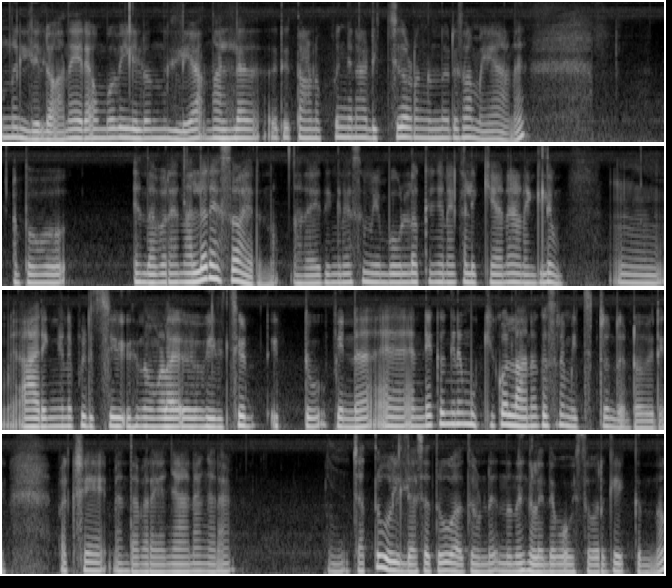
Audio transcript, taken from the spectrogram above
ഒന്നും ഇല്ലല്ലോ. ആ നേരമാകുമ്പോൾ വെയിലൊന്നും ഇല്ല. നല്ല ഒരു തണുപ്പ് ഇങ്ങനെ അടിച്ചു തുടങ്ങുന്ന ഒരു സമയമാണ് അപ്പോൾ എന്താ പറയുക നല്ല രസമായിരുന്നു. അതായത് ഇങ്ങനെ സ്വിമ്മിംഗ് പൂളിലൊക്കെ ഇങ്ങനെ കളിക്കാനാണെങ്കിലും ആരെങ്ങനെ പിടിച്ച് നമ്മളെ വിരിച്ച് ഇട്ടു. പിന്നെ എന്റെയൊക്കെ ഇങ്ങനെ മുക്കി ശ്രമിച്ചിട്ടുണ്ട് കേട്ടോ അവർ പക്ഷേ എന്താ പറയുക ഞാനങ്ങനെ ചത്തുപോയില്ല ചത്തുപോകാത്തതുകൊണ്ട് ഇന്ന് നിങ്ങളെന്റെ വോയിസ് ഓവർ കേൾക്കുന്നു.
